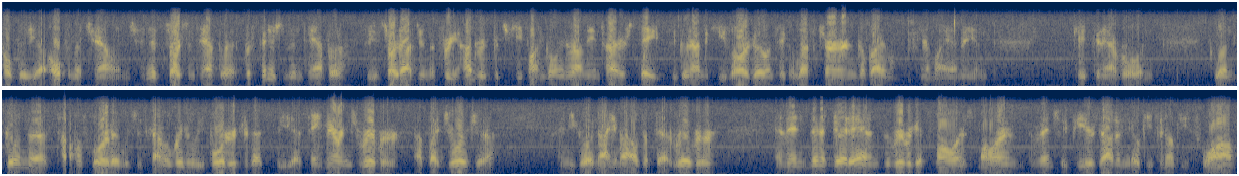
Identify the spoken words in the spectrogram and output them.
called the uh, Ultimate Challenge, and it starts in Tampa but finishes in Tampa. So you start out doing the 300, but you keep on going around the entire state. So you go down to Key Largo and take a left turn, go by you know, Miami and Cape Canaveral, and go, and go in the top of Florida, which is kind of a wiggly border, because that's the uh, St. Mary's River up by Georgia, and you go 90 miles up that river, and then then it dead ends. The river gets smaller and smaller, and eventually peters out in the Okefenokee Swamp,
